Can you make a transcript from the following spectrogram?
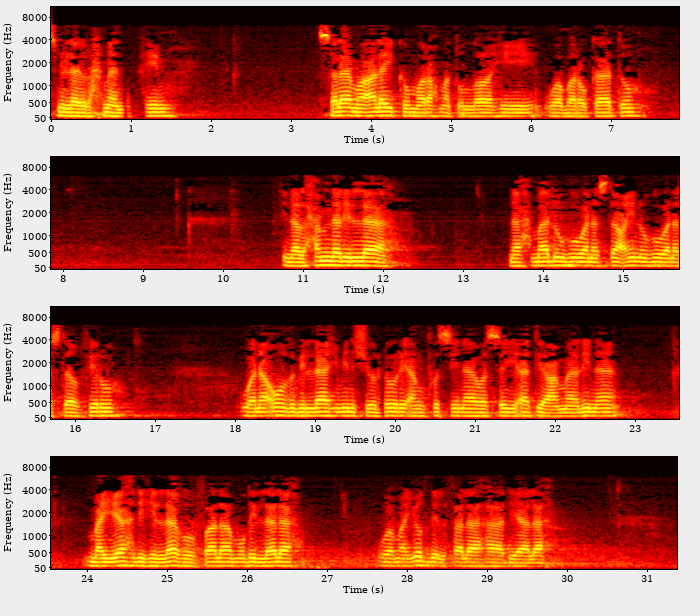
بسم الله الرحمن الرحيم السلام عليكم ورحمة الله وبركاته إن الحمد لله نحمده ونستعينه ونستغفره ونعوذ بالله من شرور أنفسنا وسيئات أعمالنا من يهده الله فلا مضل له ومن يضلل فلا هادي له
